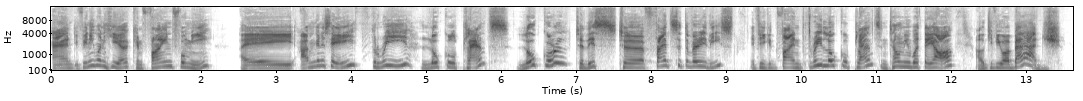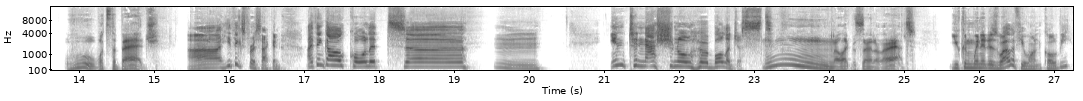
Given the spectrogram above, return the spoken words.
and if anyone here can find for me a, I'm gonna say three local plants, local to this, to France at the very least. If you could find three local plants and tell me what they are, I'll give you a badge. Ooh, what's the badge? Uh, he thinks for a second. I think I'll call it, uh, hmm, international herbologist. Mmm, I like the sound of that. You can win it as well if you want, Colby.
